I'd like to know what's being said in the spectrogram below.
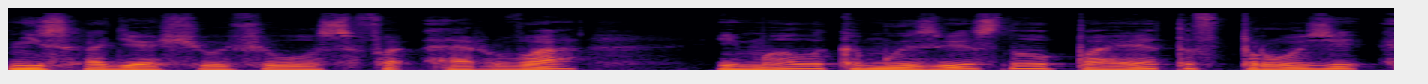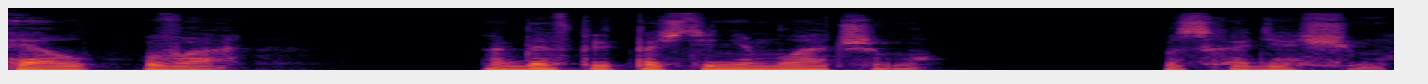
нисходящего философа Р.В. и мало кому известного поэта в прозе Л.В., отдав предпочтение младшему восходящему.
